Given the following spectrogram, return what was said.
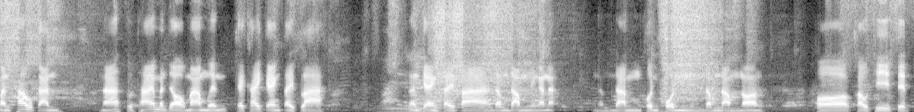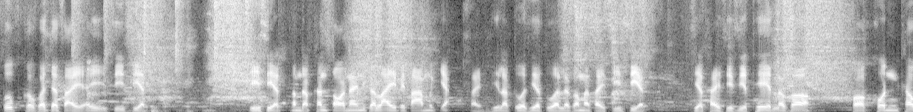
มันเข้ากันนะ สุดท้ายมันจะออกมาเหมือนคล้าย ๆ แกงไตปลานั่นแกงไตปลาดำๆอย่างนั้นอะดำๆข้นๆดำๆเนาะพอเข้าที่เสร็จปุ๊บเขาก็จะใส่ไอ้สีเสียด สีเสียดลำดับขั้นตอนนะนี่ก็ไล่ไปตามเมื่อกี้ใส่ทีละตัวทีละตัวแล้วก็มาใส่สีเสียด เสียดไทยสีเสียดเทศ แล้วก็พอคนเข้า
